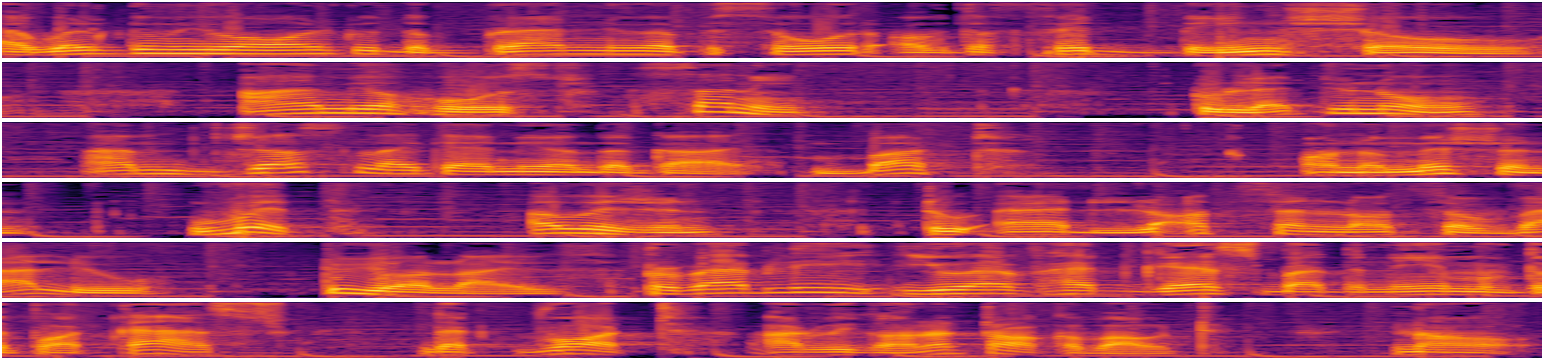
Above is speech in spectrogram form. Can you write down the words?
I welcome you all to the brand new episode of the fit being show I am your host Sunny to let you know I am just like any other guy but on a mission with a vision to add lots and lots of value to your life probably you have had guest by the name of the podcast that what are we gonna talk about. Now,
